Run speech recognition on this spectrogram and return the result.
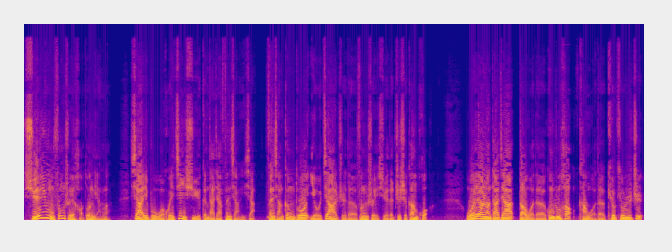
学用风水好多年了，下一步我会继续跟大家分享一下。分享更多有价值的风水学的知识干货。我要让大家到我的公众号看我的 QQ 日志，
